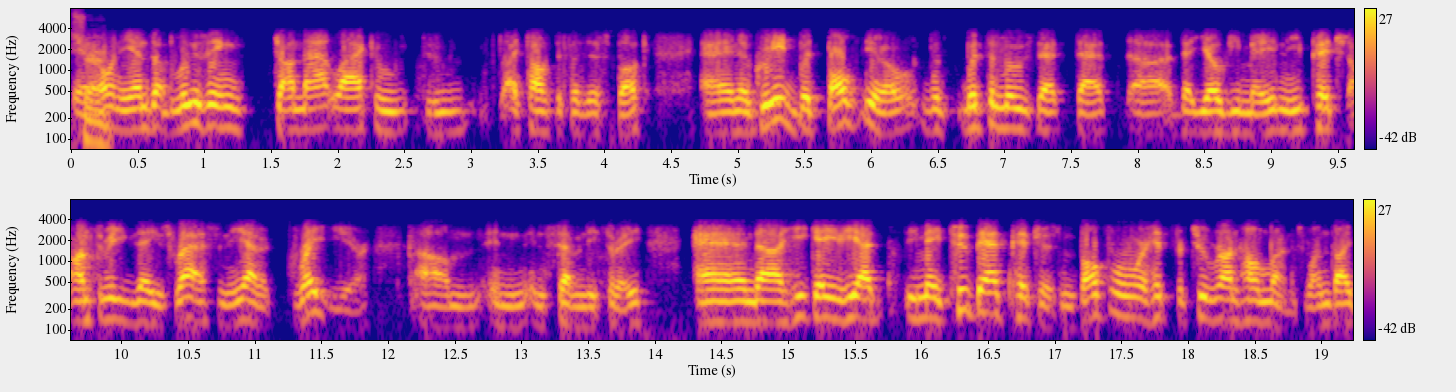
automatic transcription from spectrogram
You Sure. know, and he ends up losing Jon Matlack, who who I talked to for this book, and agreed with both. You know, with with the moves that that uh, that Yogi made, and he pitched on three days rest, and he had a great year um, in in '73. And uh, he gave he had he made two bad pitches, and both of them were hit for two run home runs. One by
